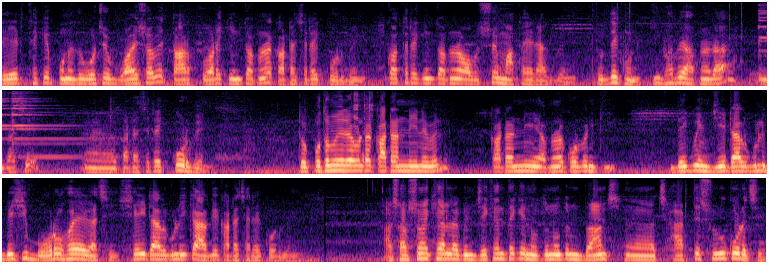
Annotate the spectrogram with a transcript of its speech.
দেড় থেকে পনেরো দু বছর বয়স হবে, তারপরে কিন্তু আপনারা কাটাছাড়াই করবেন। কথাটা কিন্তু আপনারা অবশ্যই মাথায় রাখবেন। তো দেখুন, কীভাবে আপনারা এই গাছে আহ, কাটাছাড়াই করবেন। তো প্রথমে এরকম একটা কাটার নিয়ে নেবেন। কাটার নিয়ে আপনারা করবেন কি? দেখবেন যে ডালগুলি বেশি বড় হয়ে গেছে সেই ডালগুলিকে আগে কাটাছাড়াই করবেন। আর সবসময় খেয়াল রাখবেন যেখান থেকে নতুন নতুন ব্রাঞ্চ ছাড়তে শুরু করেছে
